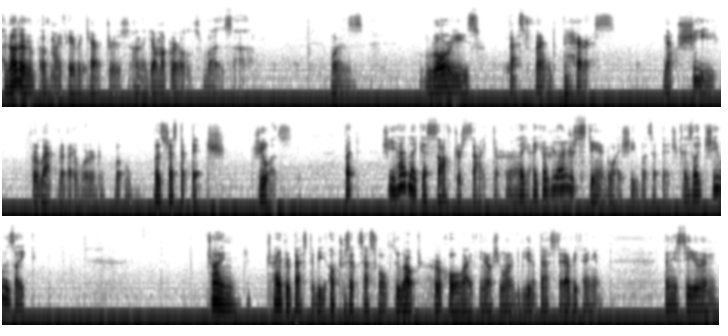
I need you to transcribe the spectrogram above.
another of my favorite characters on the Gilmore Girls was uh, was Rory's best friend Paris. Now she, for lack of a better word, was just a bitch. She was, but she had like a softer side to her. Like I could understand why she was a bitch because like she was like trying tried her best to be ultra successful throughout her whole life. You know, she wanted to be the best at everything and then you see her in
